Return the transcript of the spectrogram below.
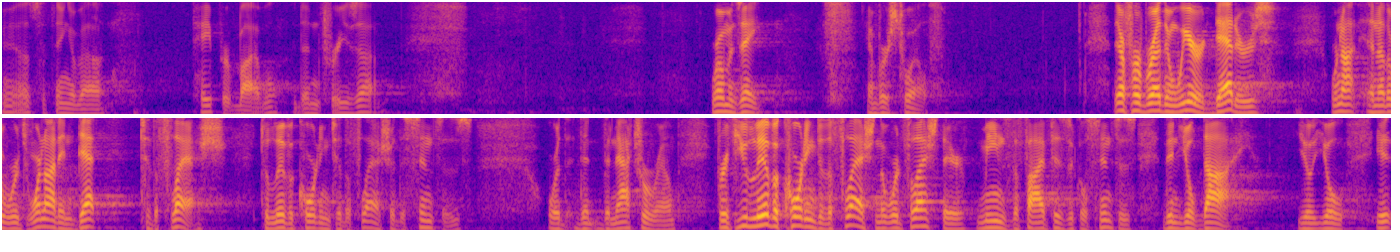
Yeah, that's the thing about paper Bible. It doesn't freeze up. Romans 8 and verse 12. Therefore, brethren, we are debtors. We're not, in other words, we're not in debt to the flesh to live according to the flesh or the senses or the, the, the natural realm. For if you live according to the flesh, and the word flesh there means the five physical senses, then you'll die. You'll, you'll, it,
